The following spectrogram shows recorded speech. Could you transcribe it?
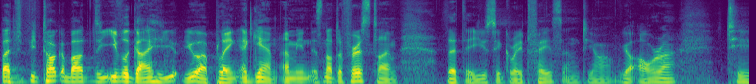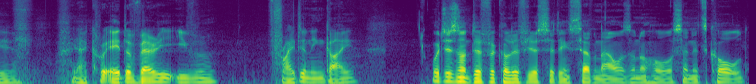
But we talk about the evil guy you, you are playing again. I mean, it's not the first time that they use your great face and your, your aura to yeah, create a very evil, frightening guy. Which is not difficult if you're sitting seven hours on a horse and it's cold.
